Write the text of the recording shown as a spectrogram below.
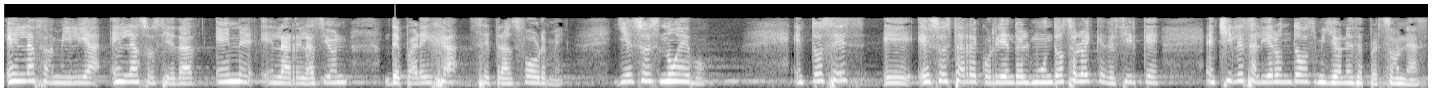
en la familia, en la sociedad, en, la relación de pareja se transforme. Y eso es nuevo. Entonces, eh, eso está recorriendo el mundo. Solo hay que decir que en Chile salieron dos millones de personas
